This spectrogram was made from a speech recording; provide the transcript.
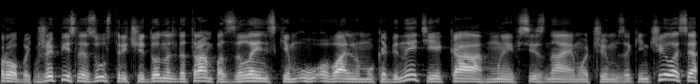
робить. Вже після зустрічі Дональда Трампа з Зеленським у овальному кабінеті, яка ми всі знаємо, чим закінчилася,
